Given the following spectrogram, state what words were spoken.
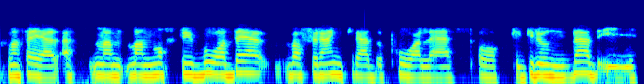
ska man säga, att man, man måste ju både vara förankrad och påläst och grundad i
